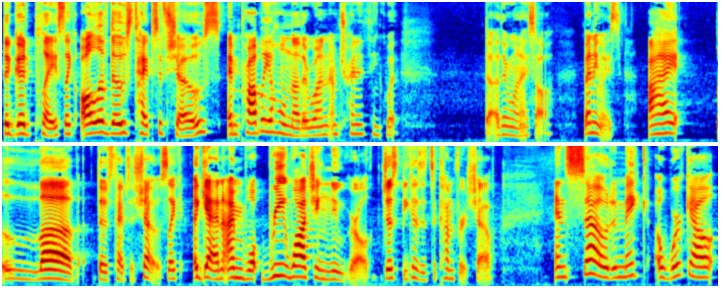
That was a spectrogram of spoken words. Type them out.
The Good Place, like all of those types of shows, and probably a whole nother one. I'm trying to think what the other one I saw. But, anyways, I love those types of shows. Like, again, I'm rewatching New Girl just because it's a comfort show. And so, to make a workout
